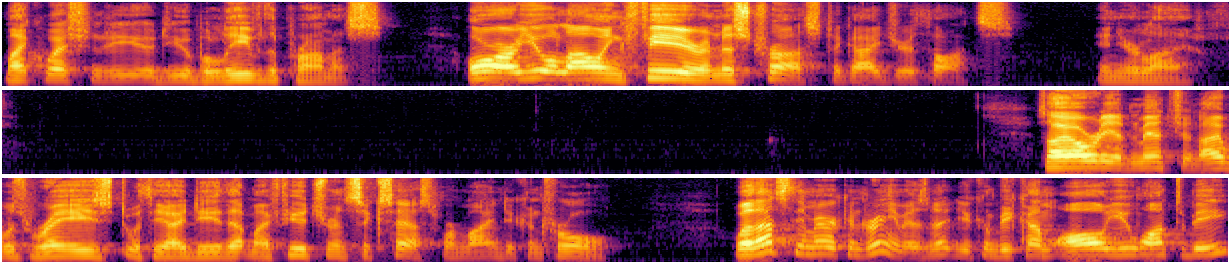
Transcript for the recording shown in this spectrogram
My question to you do you believe the promise? Or are you allowing fear and mistrust to guide your thoughts in your life? So, I already had mentioned, I was raised with the idea that my future and success were mine to control. Well, that's the American dream, isn't it? You can become all you want to be.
